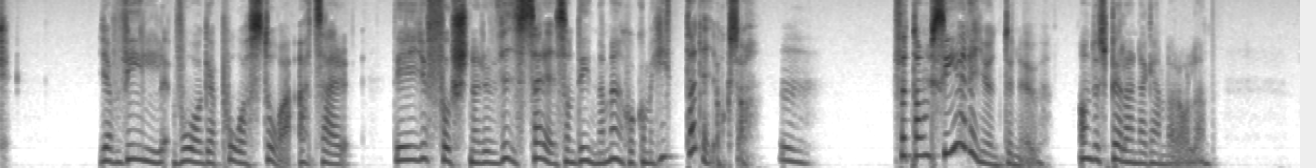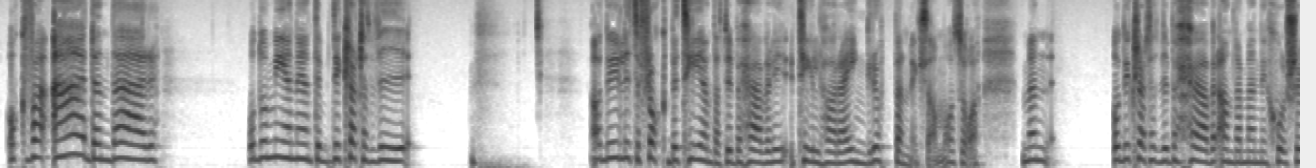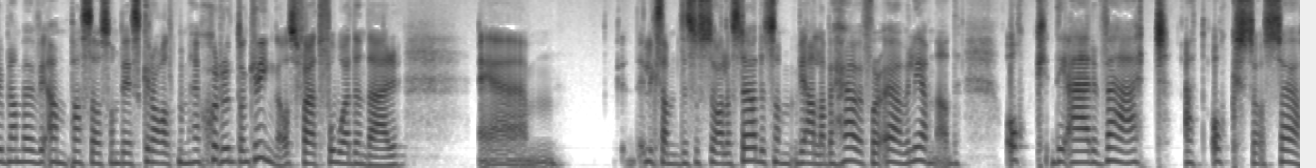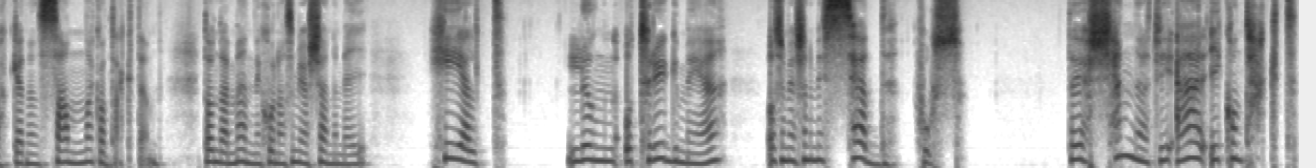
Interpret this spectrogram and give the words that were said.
jag vill våga påstå att så här, det är ju först när du visar dig som dina människor kommer hitta dig också. Mm. För de ser dig ju inte nu, om du spelar den där gamla rollen. Och vad är den där... Och då menar jag inte, det är klart att vi... Ja, det är lite flockbeteende att vi behöver tillhöra ingruppen liksom och så. Men, och det är klart att vi behöver andra människor, så ibland behöver vi anpassa oss om det är skralt med människor runt omkring oss för att få den där eh, liksom det sociala stödet som vi alla behöver för överlevnad. Och det är värt att också söka den sanna kontakten. De där människorna som jag känner mig helt lugn och trygg med och som jag känner mig sedd hos. Där jag känner att vi är i kontakt.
